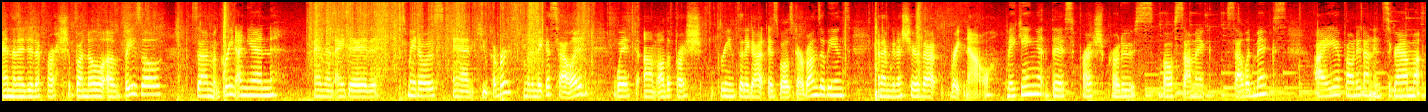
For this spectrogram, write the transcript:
and then I did a fresh bundle of basil, some green onion, and then I did tomatoes and cucumbers. I'm going to make a salad with um, all the fresh greens that I got as well as garbanzo beans and I'm to share that right now. Making this fresh produce balsamic salad mix. I found it on Instagram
